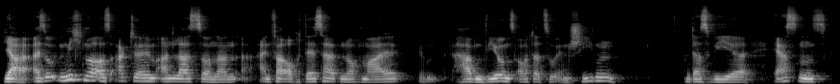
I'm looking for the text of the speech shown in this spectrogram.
Ja, also nicht nur aus aktuellem Anlass, sondern einfach auch deshalb nochmal ähm, haben wir uns auch dazu entschieden, dass wir erstens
